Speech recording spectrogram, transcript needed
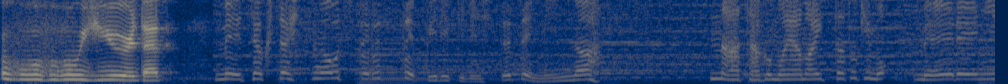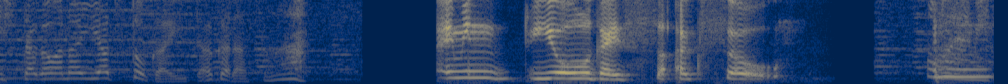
oh, you're dead. めちゃくちゃ質が落ちてるってピリピリしててみんなナタグモ山行った時も命令に従わないやつとかいたからさ I mean, you all guys suck, so... Um,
